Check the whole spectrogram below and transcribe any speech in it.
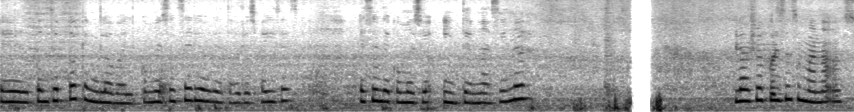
El concepto que engloba el comercio exterior de todos los países es el de comercio internacional. Los recursos humanos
